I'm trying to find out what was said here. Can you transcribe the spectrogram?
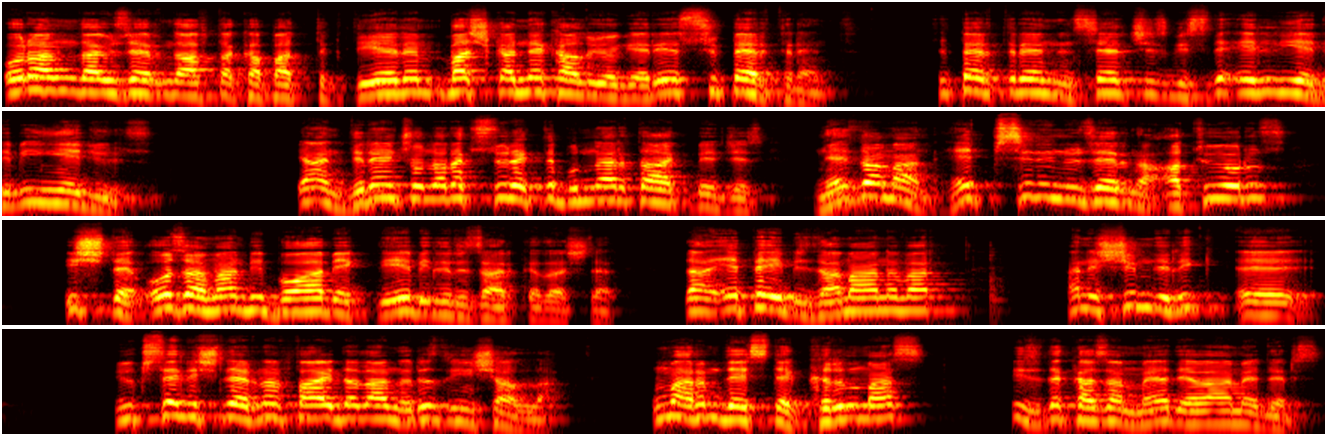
Oranın da üzerinde hafta kapattık diyelim. Başka ne kalıyor geriye? Süper trend. Süper trendin sel çizgisi de 57.700. Yani direnç olarak sürekli bunları takip edeceğiz. Ne zaman hepsinin üzerine atıyoruz işte o zaman bir boğa bekleyebiliriz arkadaşlar. Daha epey bir zamanı var. Hani şimdilik e, yükselişlerden faydalanırız inşallah. Umarım destek kırılmaz. Biz de kazanmaya devam ederiz.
